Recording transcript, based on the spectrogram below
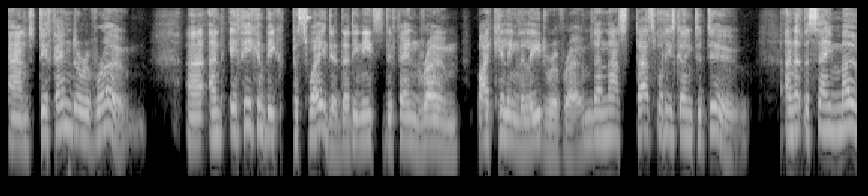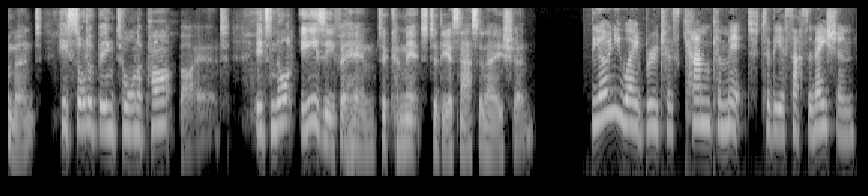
and defender of Rome. Uh, and if he can be persuaded that he needs to defend Rome by killing the leader of Rome, then that's that's what he's going to do. And at the same moment, he's sort of being torn apart by it. It's not easy for him to commit to the assassination. The only way Brutus can commit to the assassination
